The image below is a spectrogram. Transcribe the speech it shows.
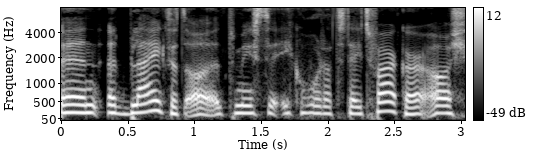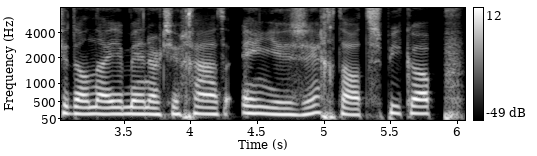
En het blijkt, dat, tenminste, ik hoor dat steeds vaker. Als je dan naar je manager gaat en je zegt dat, speak up,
